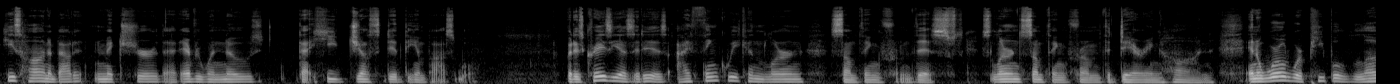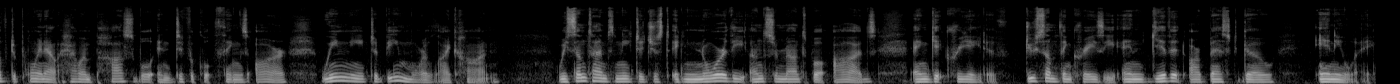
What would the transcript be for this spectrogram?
he's Han about it and makes sure that everyone knows that he just did the impossible. But as crazy as it is, I think we can learn something from this, learn something from the daring Han. In a world where people love to point out how impossible and difficult things are, we need to be more like Han. We sometimes need to just ignore the unsurmountable odds and get creative, do something crazy, and give it our best go anyway.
